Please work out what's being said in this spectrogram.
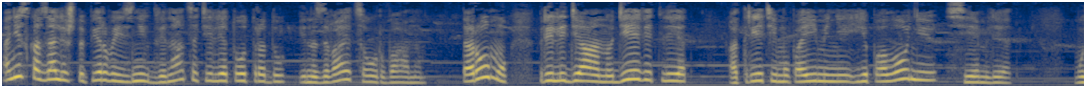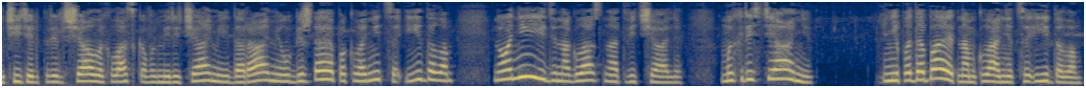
Они сказали, что первый из них двенадцати лет от роду и называется Урбаном, второму — Прилидиану девять лет, а третьему по имени Еполонию семь лет. Мучитель прельщал их ласковыми речами и дарами, убеждая поклониться идолам, но они единогласно отвечали «Мы христиане, не подобает нам кланяться идолам.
